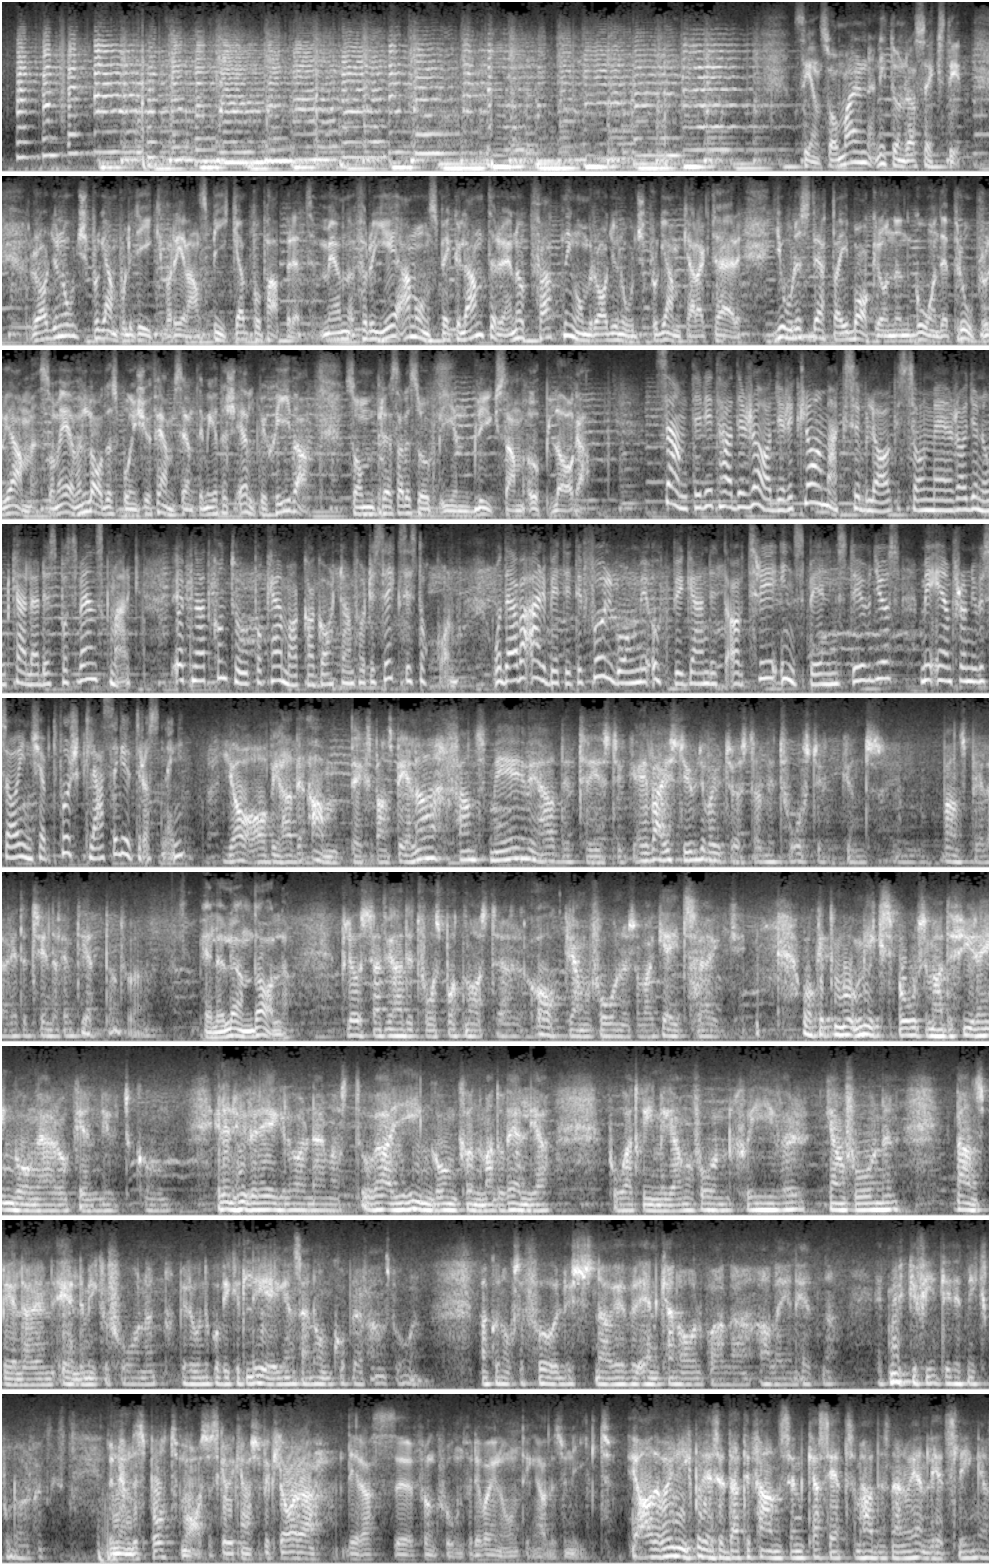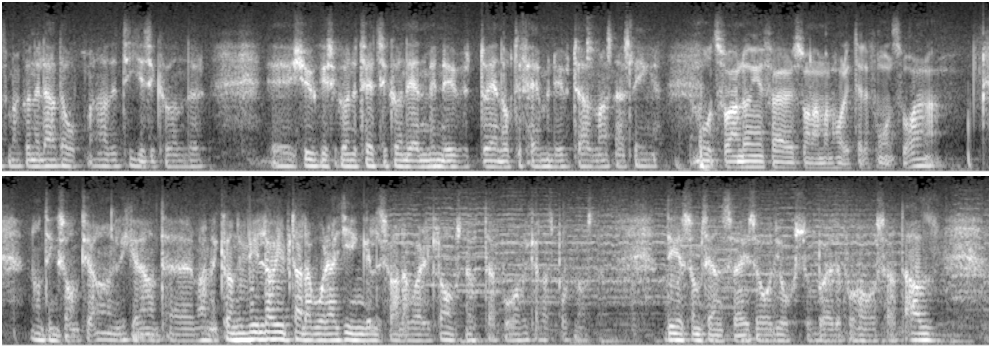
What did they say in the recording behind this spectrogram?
sensommaren 1960. Radio Nords programpolitik var redan spikad på pappret men för att ge annonsspekulanter en uppfattning om Radio Nords programkaraktär gjordes detta i bakgrunden gående provprogram som även lades på en 25 cm LP-skiva som pressades upp i en blygsam upplaga. Samtidigt hade Radioreklam AB, som eh, Radio Nord kallades på svensk mark, öppnat kontor på Kammarkagatan 46 i Stockholm. Och där var arbetet i full gång med uppbyggandet av tre inspelningsstudios med en från USA inköpt förstklassig utrustning. Ja, vi hade Ampex-bandspelarna fanns med. Vi hade tre stycken. Eh, varje studio var utrustad med två stycken bandspelare. Hette 351 tror jag. Pelle Löndahl. Plus att vi hade två spotmastrar och grammofoner som var gatesverk. Och ett mixbord som hade fyra ingångar och en utgång. Eller en huvudregel var det närmast. Och varje ingång kunde man då välja på att gå in med grammofonskivor, grammofonen, bandspelaren eller mikrofonen beroende på vilket läge en sån omkopplare fanns på. Man kunde också förlyssna över en kanal på alla, alla enheterna. Ett mycket fint litet mixbord faktiskt. Du nämnde Spotmaster. Ska vi kanske förklara deras eh, funktion? För det var ju någonting alldeles unikt. Ja, det var unikt på det sättet att det fanns en kassett som hade en sån här oändlighetsslinga som man kunde ladda upp. Man hade 10 sekunder, eh, 20 sekunder, 30 sekunder, en minut och ända upp till fem minuter hade man såna här slingor. Motsvarande ungefär sådana man har i telefonsvararna. Någonting sånt, ja. Likadant här. Man kunde, vi la ut alla våra jingles och alla våra reklamsnuttar på vad vi kallar Spotmaster. Det som sen Sveriges Radio också började få ha så att all,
